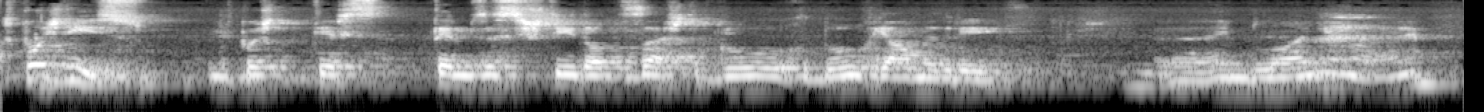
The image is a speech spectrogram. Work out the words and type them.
Depois disso, depois de ter, termos assistido ao desastre do, do Real Madrid eh, em Bolonha, não é?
